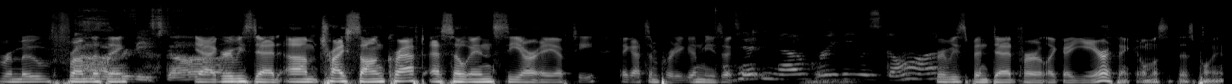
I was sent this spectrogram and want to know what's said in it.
removed from the Ah, thing. Groovy's gone. Yeah, Groovy's dead. Um, try Songcraft, S O N C R A F T. They got some pretty good I music. didn't know Groovy was gone. Groovy's been dead for like a year, I think, almost at this point.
